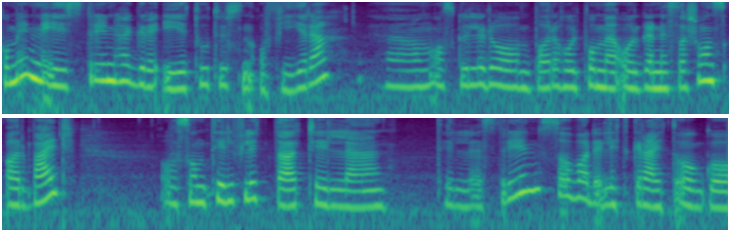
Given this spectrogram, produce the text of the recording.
kom inn i Stryn Høyre i 2004, um, og skulle da bare holde på med organisasjonsarbeid. Og som tilflytter til, til Stryn, så var det litt greit òg å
